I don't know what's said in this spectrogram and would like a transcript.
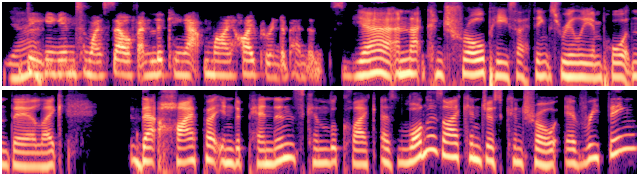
yeah. digging into myself and looking at my hyper independence. Yeah, and that control piece I think is really important there. Like that hyper independence can look like as long as I can just control everything,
